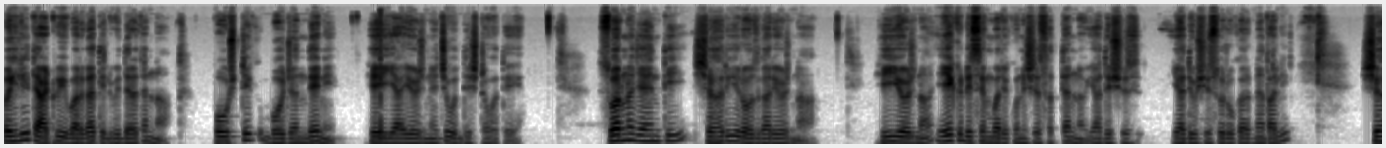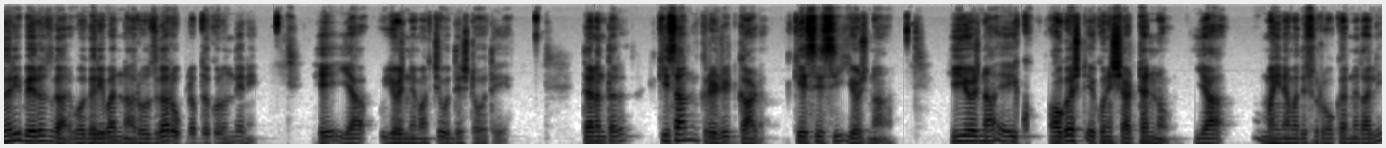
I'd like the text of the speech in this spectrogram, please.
पहिली ते आठवी वर्गातील विद्यार्थ्यांना पौष्टिक भोजन देणे हे या योजनेचे उद्दिष्ट होते. स्वर्ण जयंती शहरी रोजगार योजना. ही योजना एक डिसेंबर एकोणीसशे सत्त्याण्णव या दिवशी या दिवशी सुरू करण्यात आली. शहरी बेरोजगार व गरिबांना रोजगार उपलब्ध करून देणे हे या योजनेमागचे उद्दिष्ट होते. त्यानंतर Kisan credit card K C C योजना. ही योजना एक ऑगस्ट एकोणीसशे अठ्ठ्याण्णव या महिन्यामध्ये सुरू करण्यात आली.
